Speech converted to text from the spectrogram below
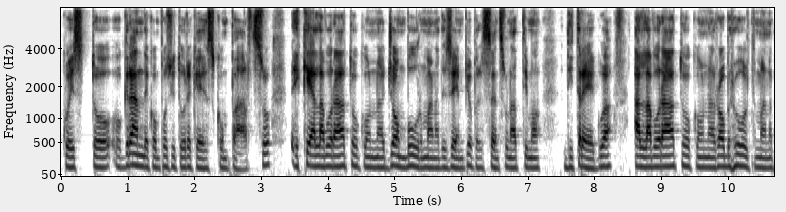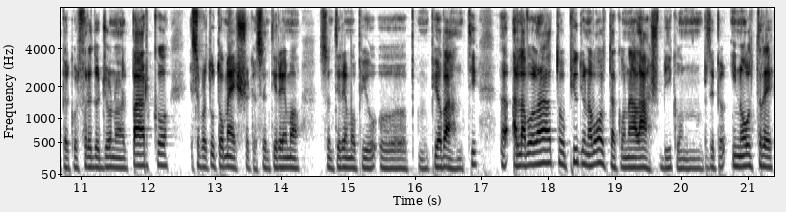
questo grande compositore che è scomparso e che ha lavorato con John Burman ad esempio per senza un attimo di tregua. Ha lavorato con Robert Holtman per quel freddo giorno nel parco e soprattutto Mesh che sentiremo, sentiremo più, uh, più, avanti. Uh, ha lavorato più di una volta con Al Ashby con, per esempio Inoltre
